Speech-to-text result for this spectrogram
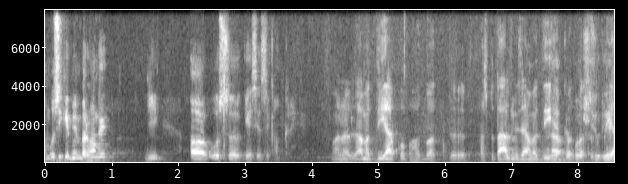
ہم اسی کے ممبر ہوں گے جی اور اس کیسے سے کام کریں گے؟ مولانا زحمت دی آپ کو بہت بہت ہسپتال میں زحمت دی ہے بہت بہت شکریہ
